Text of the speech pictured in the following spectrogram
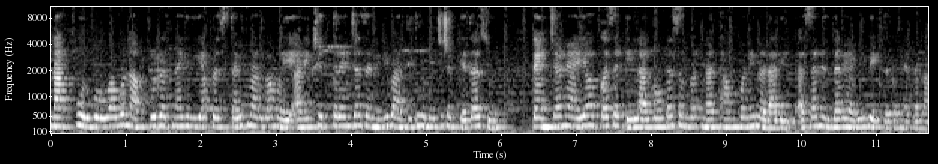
नागपूर गोवा व नागपूर रत्नागिरी या प्रस्तावित मार्गामुळे अनेक शेतकऱ्यांच्या जमिनी बाधित होण्याची शक्यता असून त्यांच्या न्याय्य हक्कासाठी लालबावटा संघटना ठामपणे लढा देईल असा निर्धार यावेळी व्यक्त करण्यात आला.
